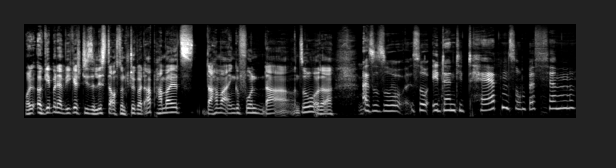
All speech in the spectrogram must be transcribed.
Oder oder geht man ja wirklich diese Liste auch so ein Stück weit ab? Haben wir jetzt, da haben wir einen gefunden, da und so? Oder? Also so, so Identitäten so ein bisschen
